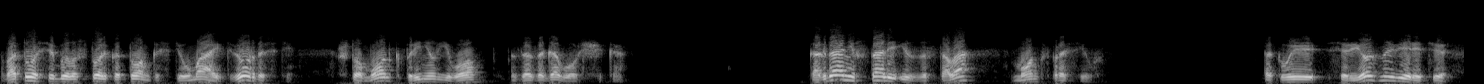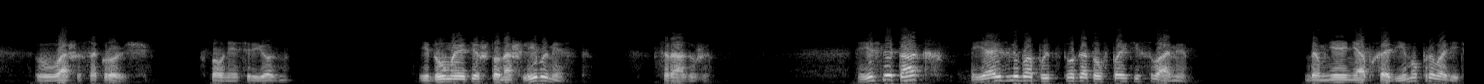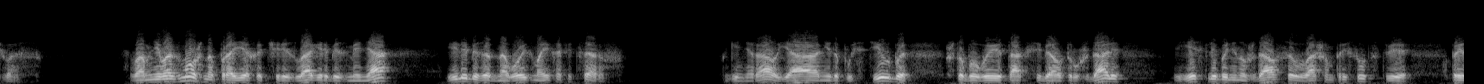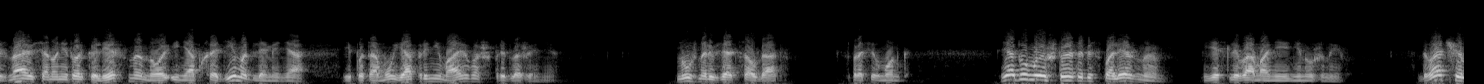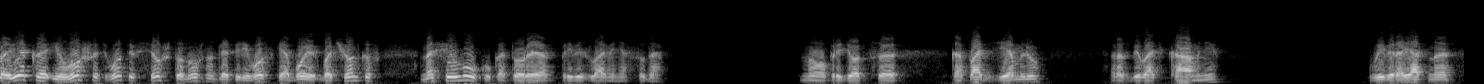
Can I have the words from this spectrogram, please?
в Атосе было столько тонкости ума и твердости, что Монк принял его за заговорщика. Когда они встали из-за стола, Монк спросил. «Так вы серьезно верите в ваше сокровище?» «Вполне серьезно». «И думаете, что нашли бы место?» «Сразу же». «Если так, я из любопытства готов пойти с вами. Да мне и необходимо проводить вас. Вам невозможно проехать через лагерь без меня или без одного из моих офицеров. Генерал, я не допустил бы, чтобы вы так себя утруждали, если бы не нуждался в вашем присутствии. Признаюсь, оно не только лестно, но и необходимо для меня, и потому я принимаю ваше предложение. «Нужно ли взять солдат?» — спросил Монк. Я думаю, что это бесполезно, если вам они не нужны. Два человека и лошадь — вот и все, что нужно для перевозки обоих бочонков на Филуку, которая привезла меня сюда. Но придется копать землю, разбивать камни. Вы, вероятно,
